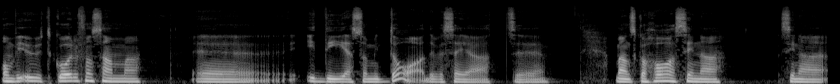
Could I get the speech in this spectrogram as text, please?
om vi utgår ifrån samma eh, idé som idag, det vill säga att eh, man ska ha sina, sina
